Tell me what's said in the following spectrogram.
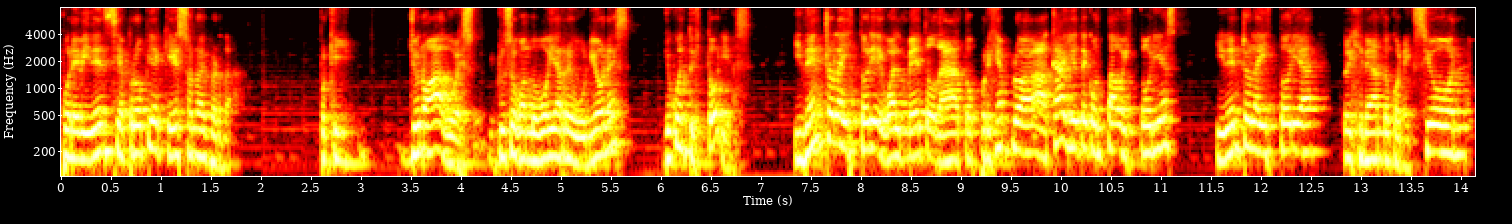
por evidencia propia, que eso no es verdad. Porque yo no hago eso. Incluso cuando voy a reuniones, yo cuento historias. Y dentro de la historia igual meto datos. Por ejemplo, acá yo te he contado historias y dentro de la historia estoy generando conexión.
